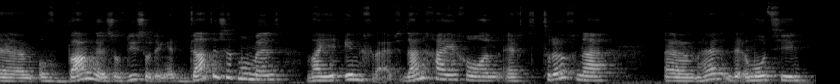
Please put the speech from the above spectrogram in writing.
um, of bang is of die soort dingen. Dat is het moment waar je ingrijpt. Dan ga je gewoon echt terug naar hè, de emotie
